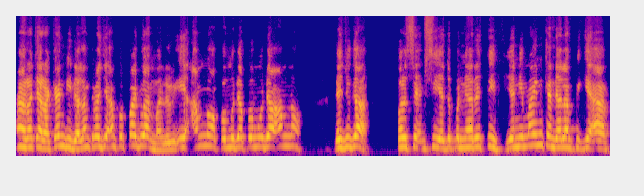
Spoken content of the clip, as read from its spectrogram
Ha? Rakan-rakan di dalam kerajaan perpaduan melalui UMNO, pemuda-pemuda UMNO. Dan juga persepsi ataupun naratif yang dimainkan dalam PKR.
